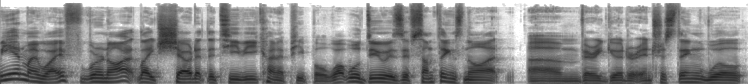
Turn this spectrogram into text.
me and my wife, we're not like shout at the TV kind of people. What we'll do is if something's not um, very good or interesting, we'll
